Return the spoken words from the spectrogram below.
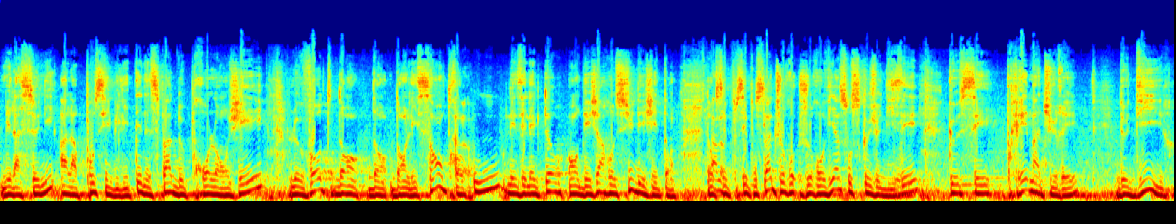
mais la CENI a la possibilité, n'est-ce pas, de prolonger le vote dans, dans, les centres où les électeurs ont déjà reçu des jetons. Donc c'est pour cela que je, je reviens sur ce que je disais, que c'est prématuré de dire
